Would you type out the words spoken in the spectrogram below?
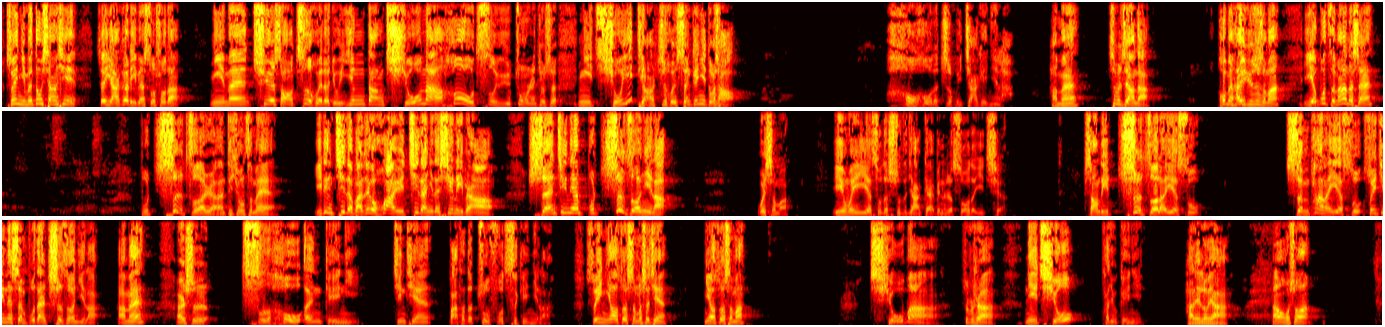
所以你们都相信，在雅各里面所说的，你们缺少智慧的，就应当求那后赐予众人，就是你求一点智慧，神给你多少？厚厚的智慧加给你了，阿门。是不是这样的？后面还有一句是什么？也不怎么样的神，不斥责人。弟兄姊妹，一定记得把这个话语记在你的心里边啊！神今天不斥责你了，为什么？因为耶稣的十字架改变了这所有的一切。上帝斥责了耶稣，审判了耶稣，所以今天神不但斥责你了，阿门，而是赐厚恩给你，今天把他的祝福赐给你了。所以你要做什么事情？你要做什么？求嘛，是不是？你求，他就给你。哈利路亚。然后我说，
